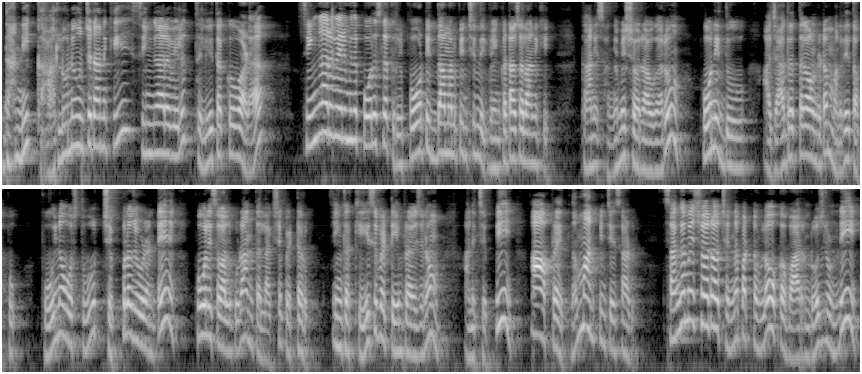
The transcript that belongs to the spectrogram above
దాన్ని కారులోనే ఉంచడానికి సింగారవేలు తెలివి తక్కువవాడా? సింగారవేలు మీద పోలీసులకు రిపోర్ట్ ఇద్దామనిపించింది వెంకటాచలానికి. కానీ సంగమేశ్వరరావు గారు పోనిద్దు అజాగ్రత్తగా ఉండటం మనదే తప్పు. పోయిన వస్తువు చెప్పుల చూడంటే పోలీసు వాళ్ళు కూడా అంత లక్ష్య పెట్టరు. ఇంకా కేసు పెట్టేం ప్రయోజనం? అని చెప్పి ఆ ప్రయత్నం మాన్పించేశాడు. సంగమేశ్వరరావు చిన్నపట్నంలో ఒక వారం రోజులుండి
